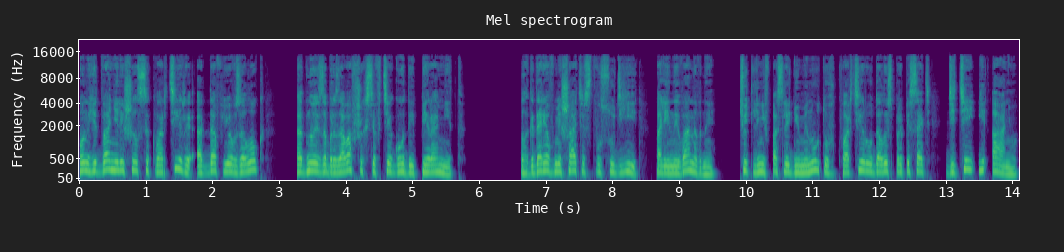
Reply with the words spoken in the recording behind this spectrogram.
он едва не лишился квартиры, отдав ее в залог одной из образовавшихся в те годы пирамид. Благодаря вмешательству судьи Полины Ивановны Чуть ли не в последнюю минуту в квартиру удалось прописать детей и Аню,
